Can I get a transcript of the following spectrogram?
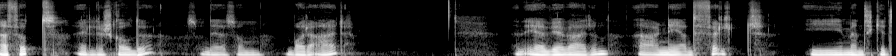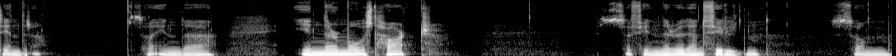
er født eller skal dø. Altså det som bare er. Den evige væren er nedfelt i menneskets indre. Så in the innermost heart så finner du den fylden som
